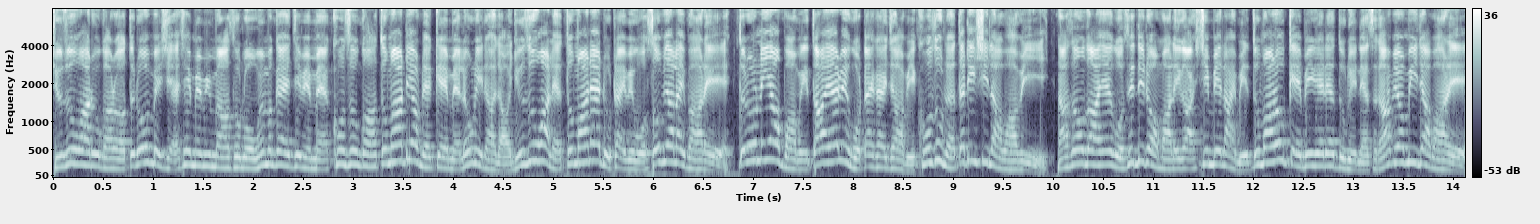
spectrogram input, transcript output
ယူဇူဝါတို့ကတော့သူတို့မရှင်အချိန်မမီမှာဆိုလို့ဝင်မကဲခြင်းပေမဲ့ခုစုကသူမတယောက်တည်းကဲမယ်လုပ်နေတာကြောင့်ယူဇူဝါလည်းသူမနဲ့အတူတိုက်ပေးဖို့ဆုံးဖြတ်လိုက်ပါတယ်သူတို့နှစ်ယောက်ပေါင်းပြီးတာရဲတွေကိုတိုက်ခိုက်ကြပြီးခိုးစုလည်းတတိရှိလာပါပြီနောက်ဆုံးတာရဲကိုစစ်တီတော်မာလေးကရှင်းပြလိုက်ပြီးသူမတို့ကဲပေးခဲ့တဲ့သူတွေနဲ့စကားပြောမိကြပါတယ်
